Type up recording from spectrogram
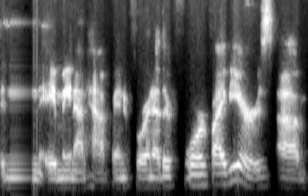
and it may not happen for another four or five years. Um,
